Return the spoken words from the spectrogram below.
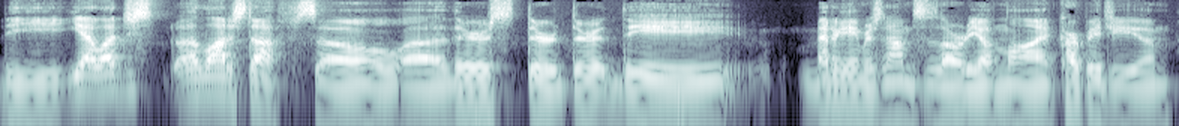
the yeah, a lot just a lot of stuff. So uh, there's there there the Metagamers Anonymous is already online. Carpe Diem.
